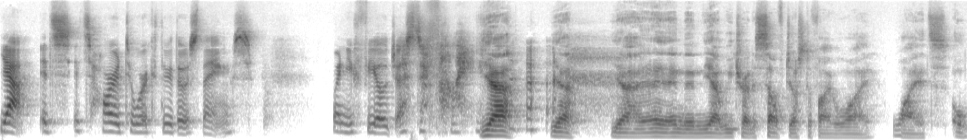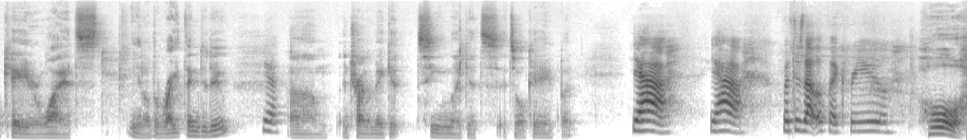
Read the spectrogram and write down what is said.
yeah it's it's hard to work through those things when you feel justified Yeah. Yeah. Yeah. And, and then yeah, we try to self justify why why it's okay or why it's you know the right thing to do. Yeah. Um, and try to make it seem like it's it's okay, but yeah yeah what does that look like for you Oh, it-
